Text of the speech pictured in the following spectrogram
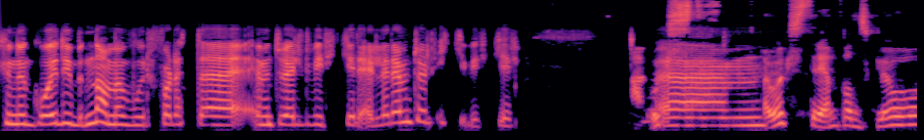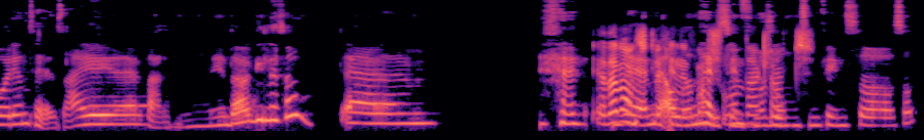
kunne gå i dybden da, med hvorfor dette eventuelt virker, eller eventuelt ikke virker. Det er jo Um, det er jo ekstremt vanskelig å orientere seg i eh, verden i dag, liksom. Det er, ja, det er vanskelig med, med å finne informasjon, det er klart. som finnes og sånn.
